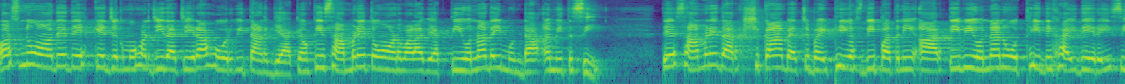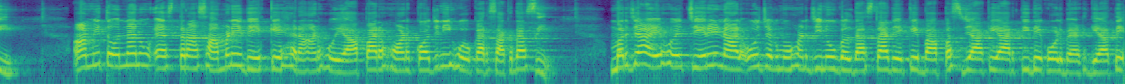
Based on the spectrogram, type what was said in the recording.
ਉਸ ਨੂੰ ਆਉਂਦੇ ਦੇਖ ਕੇ ਜਗਮੋਹਨ ਜੀ ਦਾ ਚਿਹਰਾ ਹੋਰ ਵੀ ਤਣ ਗਿਆ, ਕਿਉਂਕਿ ਸਾਹਮਣੇ ਤੋਂ ਆਉਣ ਵਾਲਾ ਵਿਅਕਤੀ ਉਹਨਾਂ ਦਾ ਹੀ ਮੁੰਡਾ ਅਮਿਤ ਸੀ। ਤੇ ਸਾਹਮਣੇ ਦਰਸ਼ਕਾਂ ਵਿੱਚ ਬੈਠੀ ਉਸ ਦੀ ਪਤਨੀ ਆਰਤੀ ਵੀ ਉਹਨਾਂ ਨੂੰ ਉੱਥੇ ਹੀ ਦਿਖਾਈ ਦੇ ਰਹੀ ਸੀ। ਅਮਿਤ ਉਹਨਾਂ ਨੂੰ ਇਸ ਤਰ੍ਹਾਂ ਸਾਹਮਣੇ ਦੇਖ ਕੇ ਹੈਰਾਨ ਹੋਇਆ, ਪਰ ਹੁਣ ਕੁਝ ਨਹੀਂ ਹੋ ਕਰ ਸਕਦਾ ਸੀ। ਮਰਝਾਏ ਹੋਏ ਚਿਹਰੇ ਨਾਲ ਉਹ ਜਗਮੋਹਨ ਜੀ ਨੂੰ ਗੁਲਦਸਤਾ ਦੇ ਕੇ ਵਾਪਸ ਜਾ ਕੇ ਆਰਤੀ ਦੇ ਕੋਲ ਬੈਠ ਗਿਆ ਤੇ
